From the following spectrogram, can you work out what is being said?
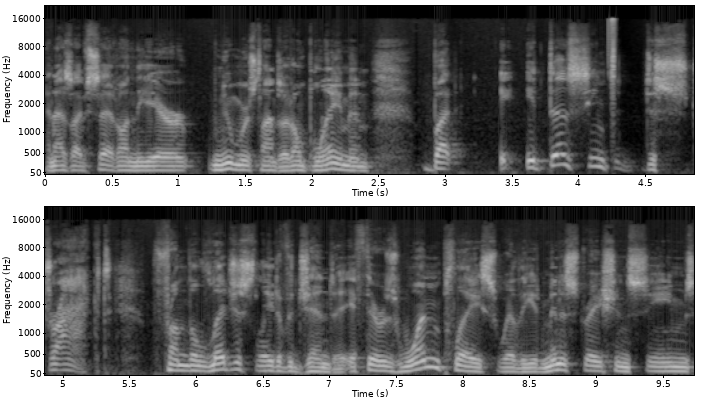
And as I've said on the air numerous times, I don't blame him. But it does seem to distract from the legislative agenda. If there is one place where the administration seems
